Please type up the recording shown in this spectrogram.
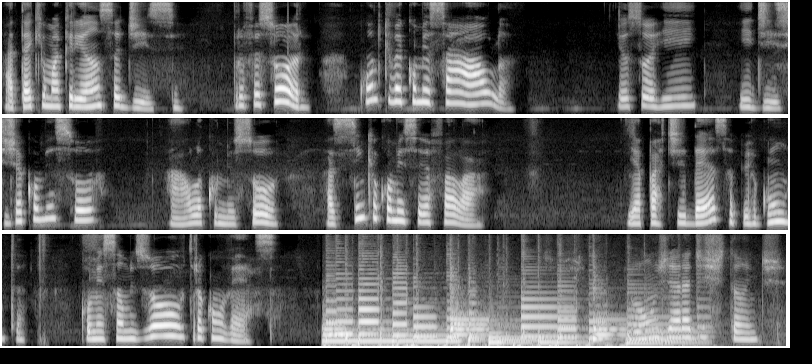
até que uma criança disse: Professora, quando que vai começar a aula? Eu sorri e disse: Já começou. A aula começou assim que eu comecei a falar. E a partir dessa pergunta, começamos outra conversa. Longe era distante,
